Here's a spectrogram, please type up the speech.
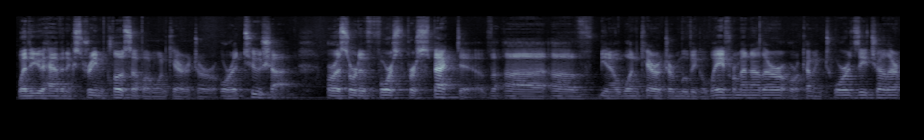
whether you have an extreme close up on one character or a two shot or a sort of forced perspective uh, of you know one character moving away from another or coming towards each other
